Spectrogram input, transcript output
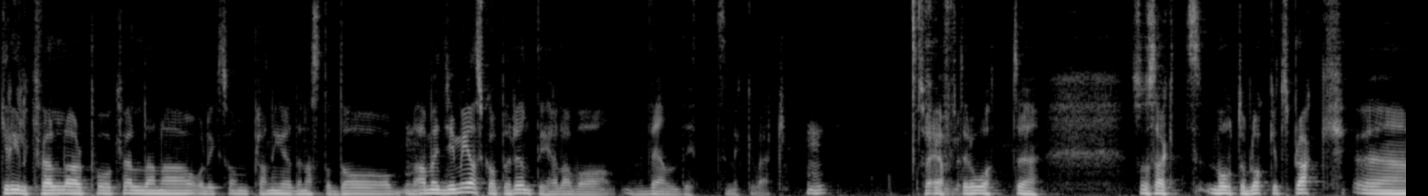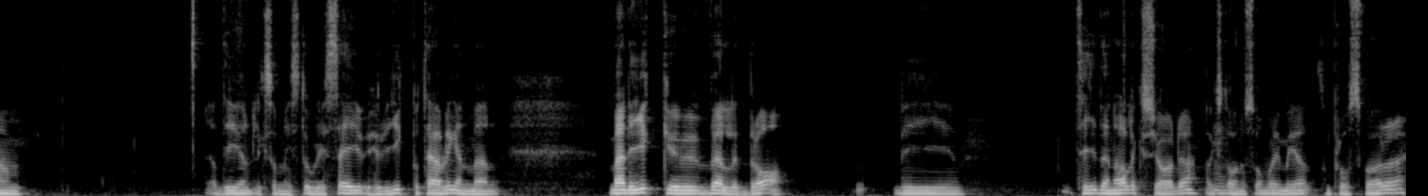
grillkvällar på kvällarna och liksom planerade nästa dag. Mm. Ja, men gemenskapen runt det hela var väldigt mycket värt. Mm. Så Kul. efteråt, eh, som sagt, motorblocket sprack. Eh, ja, det är ju en liksom historia i sig hur det gick på tävlingen men, men det gick ju väldigt bra. Vi, tiden Alex körde, Alex Mm. Danielsson var ju med som proffsförare.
